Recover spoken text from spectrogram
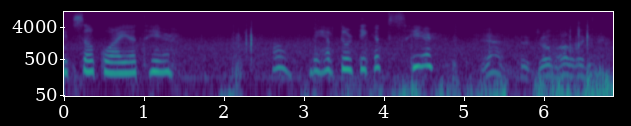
It's so quiet here. Oh, they have tour tickets here? Yeah, could drove all the way here.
